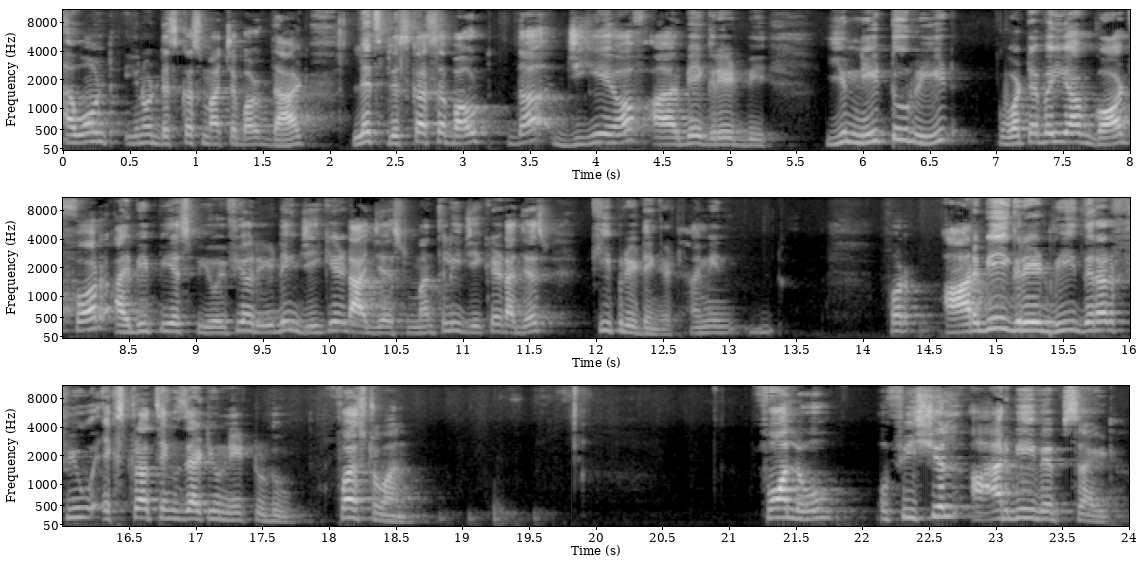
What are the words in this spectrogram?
I won't you know discuss much about that. Let's discuss about the GA of RBI grade B. You need to read whatever you have got for IBPS PO. If you are reading GK Digest, monthly GK Digest, keep reading it. I mean, for RBI grade B, there are few extra things that you need to do. First one, follow official RBI website,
